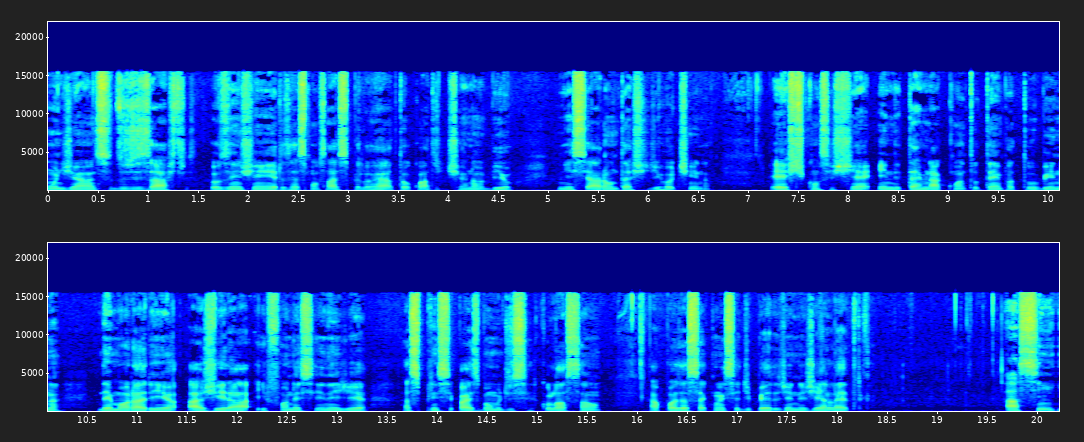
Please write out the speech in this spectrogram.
um dia antes do desastre, os engenheiros responsáveis pelo reator 4 de Chernobyl iniciaram um teste de rotina. Este consistia em determinar quanto tempo a turbina demoraria a girar e fornecer energia às principais bombas de circulação após a sequência de perda de energia elétrica. Assim,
